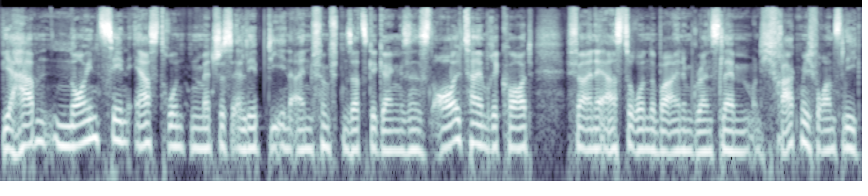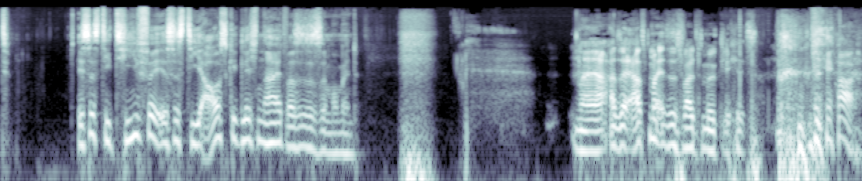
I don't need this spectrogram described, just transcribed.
Wir haben 19 Erstrunden-Matches erlebt, die in einen fünften Satz gegangen sind. Das ist All-Time-Rekord für eine erste Runde bei einem Grand Slam. Und ich frage mich, woran es liegt. Ist es die Tiefe? Ist es die Ausgeglichenheit? Was ist es im Moment? Naja, also erstmal ist es, weil es möglich ist. Ja.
